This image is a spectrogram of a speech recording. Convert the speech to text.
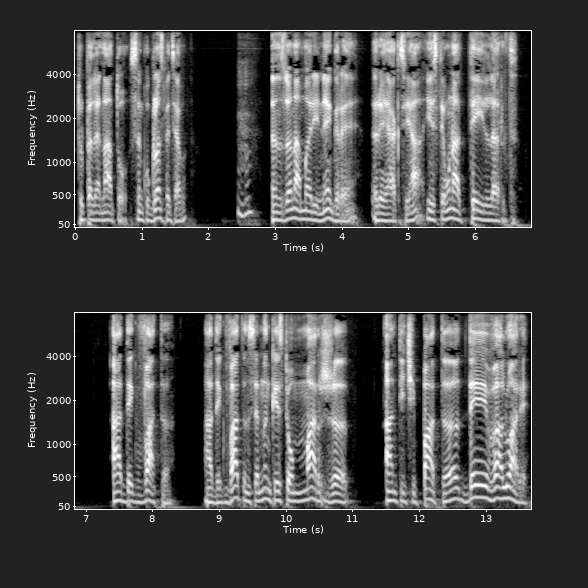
trupele NATO sunt cu glonț special. Uh-huh. În zona Mării Negre, reacția este una tailored, adecvată. Adecvat însemnând că este o marjă anticipată de evaluare.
